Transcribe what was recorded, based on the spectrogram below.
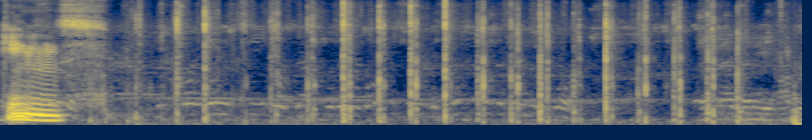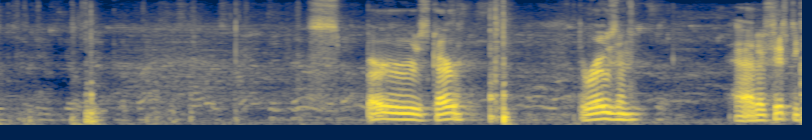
Kings. Spurs, Kerr. DeRozan had a 50.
